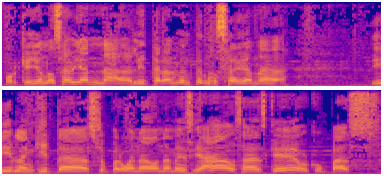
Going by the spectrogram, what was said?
porque yo no sabía nada, literalmente no sabía nada. Y Blanquita, súper buena onda, me decía, ah, ¿sabes qué? Ocupas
